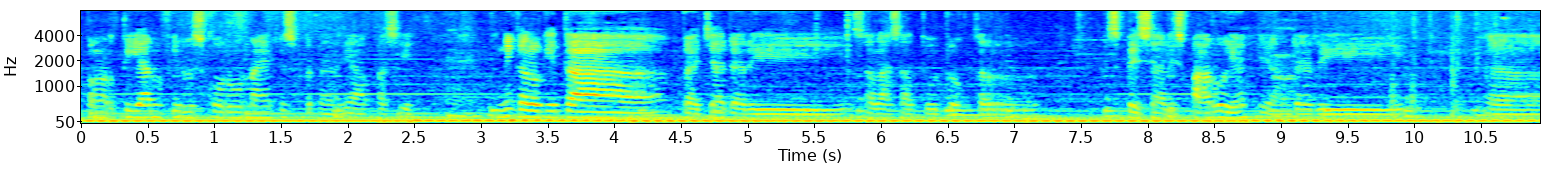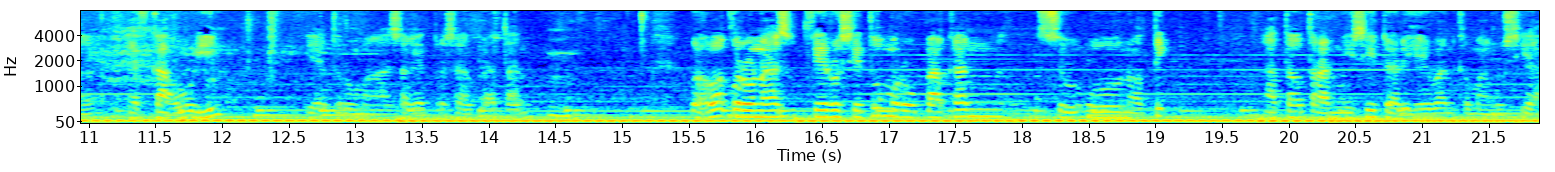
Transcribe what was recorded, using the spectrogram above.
pengertian virus corona itu sebenarnya apa sih? Mhm. Ini kalau kita baca dari salah satu dokter spesialis paru ya yang dari eh, FKUI yaitu Rumah Sakit Persahabatan Mhm. bahwa coronavirus itu merupakan zoonotik atau transmisi dari hewan ke manusia.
